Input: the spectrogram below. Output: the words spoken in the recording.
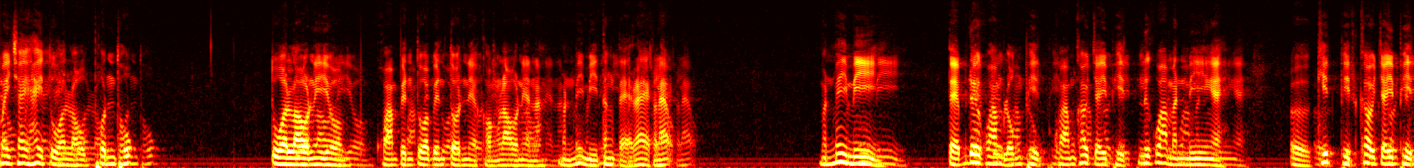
ไม่ใช่ให้ตัวเราพ้นทุกข์ตัวเรานิยมความเป็นตัวเป็นตนเนี่ยของเราเนี่ยนะมันไม่มีตั้งแต่แรกแล้ว มันไม่มี แต่ด้วยความหลงผิดความเข้าใจผิด นึกว่ามันมีไง เออ คิดผิดเข้าใจผิด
